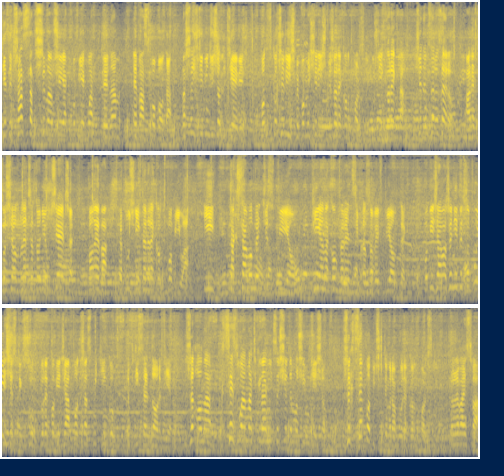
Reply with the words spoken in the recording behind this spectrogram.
kiedy czas zatrzymał się, jak pobiegła y, nam Ewa Swoboda. Na 6,99 podskoczyliśmy, pomyśleliśmy, że rekord Polski. Później korekta, 7,00, ale co się odwlecze, to nie uciecze, bo Ewa później ten rekord pobiła. I tak samo będzie z Piją. Pija na konferencji prasowej w piątek powiedziała, że nie wycofuje się z tych słów, które powiedziała podczas meetingu w Düsseldorfie, że ona chce złamać granicę 7,80, że chce pobić w tym roku rekord Polski. Proszę Państwa,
